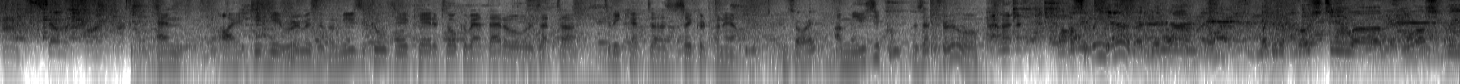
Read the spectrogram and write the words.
So much fun. And I did hear rumours of a musical. Do you care to talk about that, or is that uh, to be kept uh, secret for now? I'm sorry? A musical? Is that true? Or? Possibly, yes. I've been um, I've been approached to um, possibly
